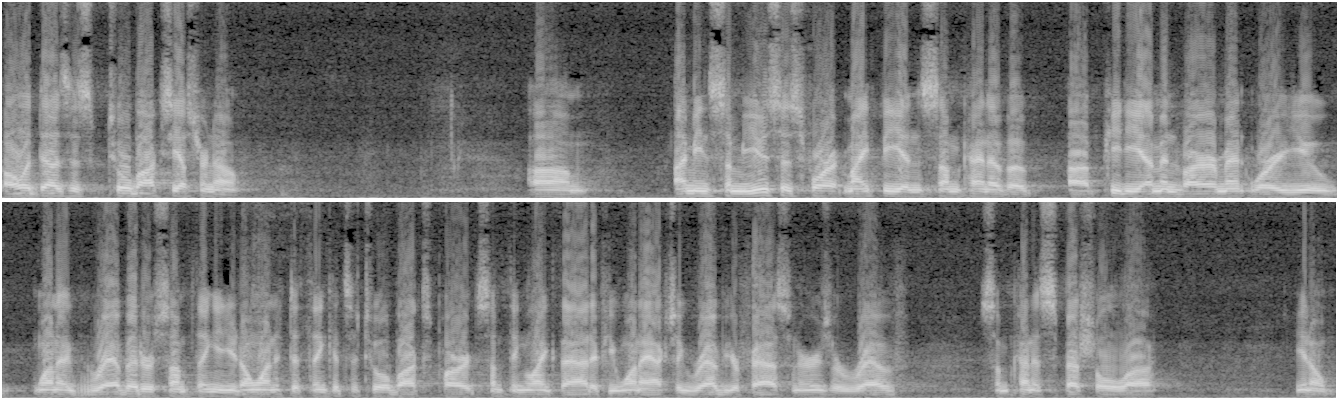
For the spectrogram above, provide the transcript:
all it does is toolbox yes or no. Um, I mean, some uses for it might be in some kind of a, a PDM environment where you want to rev it or something and you don't want it to think it's a toolbox part, something like that. If you want to actually rev your fasteners or rev some kind of special, uh, you know,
